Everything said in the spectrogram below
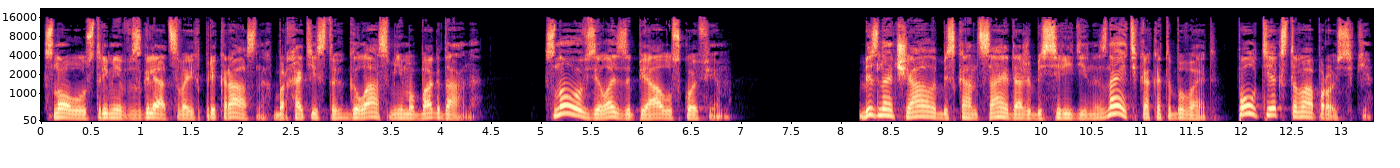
снова устремив взгляд своих прекрасных, бархатистых глаз мимо Богдана. Снова взялась за пиалу с кофеем. Без начала, без конца и даже без середины. Знаете, как это бывает? Пол текста вопросики.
